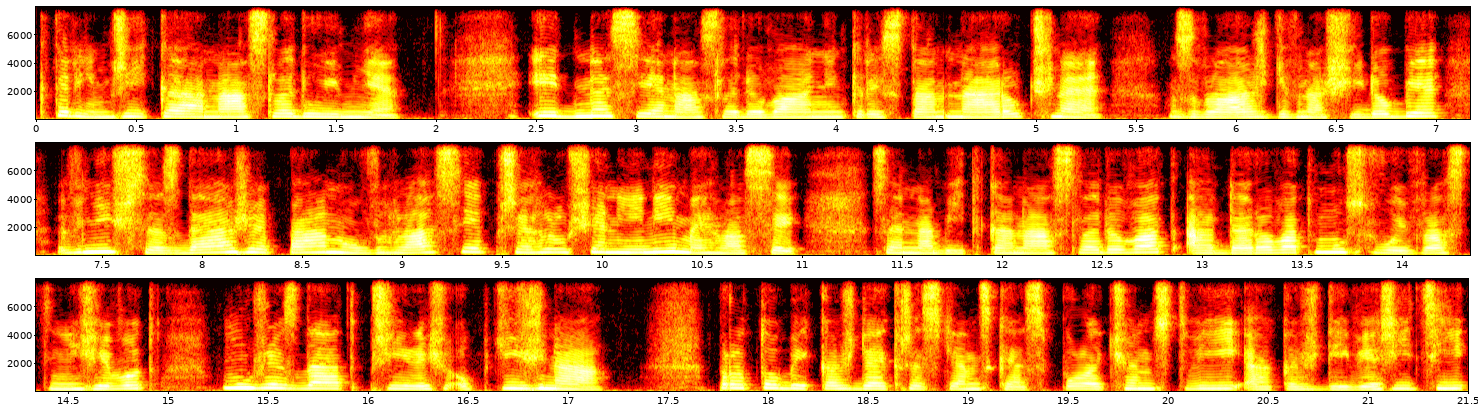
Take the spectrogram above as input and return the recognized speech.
kterým říká následuj mě. I dnes je následování Krista náročné, zvlášť v naší době, v níž se zdá, že pánův hlas je přehlušen jinými hlasy, se nabídka následovat a darovat mu svůj vlastní život může zdát příliš obtížná. Proto by každé křesťanské společenství a každý věřící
